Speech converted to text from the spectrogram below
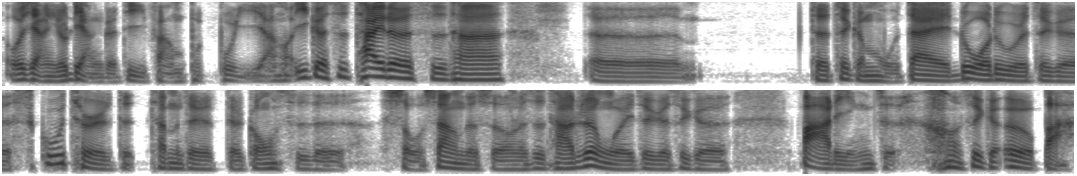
我想有两个地方不不一样哈。一个是泰勒斯他呃的这个母带落入了这个 Scooter 的他们这个的公司的手上的时候呢，是他认为这个是个霸凌者，是个恶霸。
